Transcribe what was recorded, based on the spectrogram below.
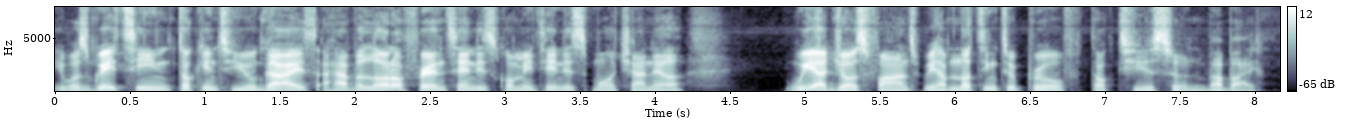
it was great seeing talking to you guys. I have a lot of friends in this community in this small channel. We are just fans. We have nothing to prove. Talk to you soon. Bye bye.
